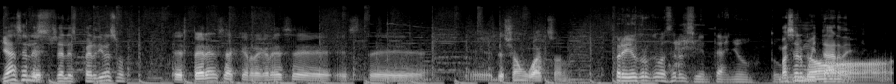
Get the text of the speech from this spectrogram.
ya se les, se les perdió eso. espérense a que regrese este eh, Deshaun Watson. Pero yo creo que va a ser el siguiente año. Va a ser no, muy tarde. No,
